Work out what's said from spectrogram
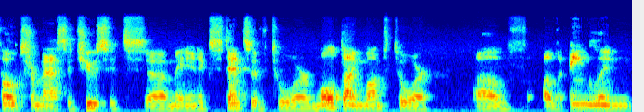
folks from Massachusetts uh, made an extensive tour, multi-month tour of of England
